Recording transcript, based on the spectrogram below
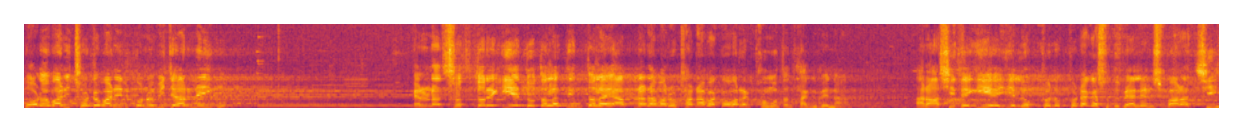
বড় বাড়ি ছোট বাড়ির কোনো বিচার নেই গো। কেননা সত্তরে গিয়ে দোতলা তিনতলায় আপনার আমার ওঠা নামা করার ক্ষমতা থাকবে না। আর আশিতে গিয়ে এই যে লক্ষ লক্ষ টাকা শুধু ব্যালেন্স বাড়াচ্ছি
